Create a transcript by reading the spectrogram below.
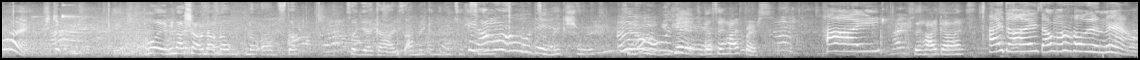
What? Boy, we're not shouting out no no um stuff. So yeah, guys, I'm making the YouTube soon. So it. make sure. I'm Say hi. You can't. You gotta say hi first. Hi. Say hi, guys. Hi, guys. I'm gonna hold it now.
